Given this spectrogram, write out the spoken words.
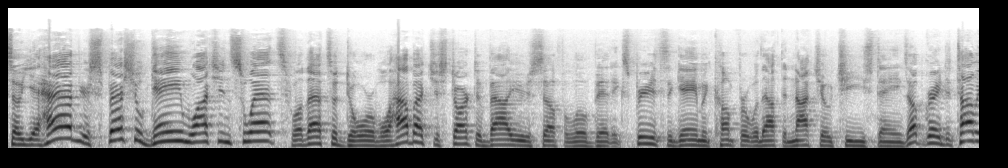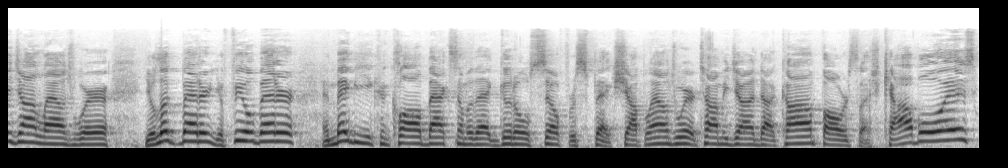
So you have your special game watching sweats? Well, that's adorable. How about you start to value yourself a little bit? Experience the game in comfort without the nacho cheese stains. Upgrade to Tommy John Loungewear. You'll look better, you'll feel better, and maybe you can claw back some of that good old self-respect. Shop loungewear at TommyJohn.com forward slash cowboys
